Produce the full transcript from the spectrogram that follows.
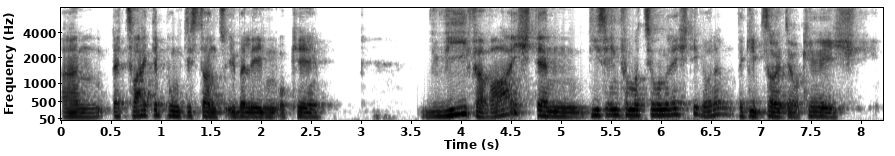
Ähm, der zweite Punkt ist dann zu überlegen, okay, wie verwahre ich denn diese Informationen richtig, oder? Da gibt es Leute, okay, ich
